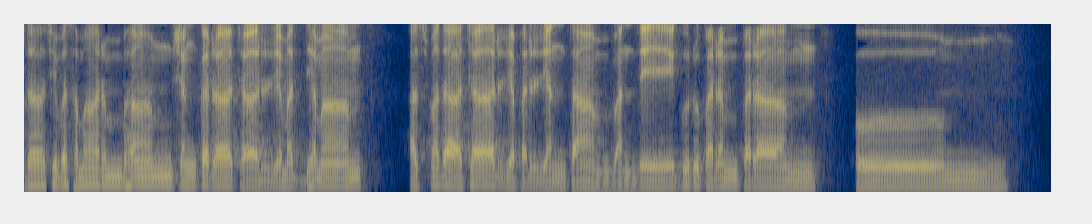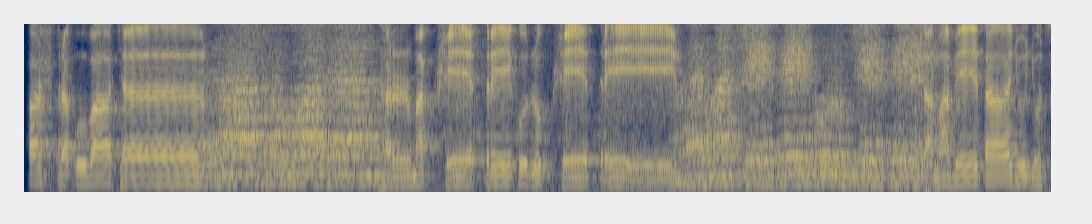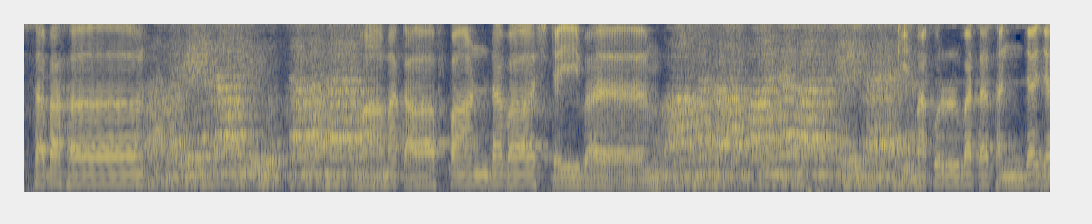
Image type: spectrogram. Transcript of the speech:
सदाशिवसमारम्भाम् शङ्कराचार्यमध्यमाम् अस्मदाचार्यपर्यन्ताम् वन्दे गुरुपरम्पराम् ॐ अष्ट्र उवाच धर्मक्षेत्रे कुरुक्षेत्रे। समवेतायुयुत्सवः। मामकाः पाण्डवाश्चैव। किमकुर्वत सञ्जय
